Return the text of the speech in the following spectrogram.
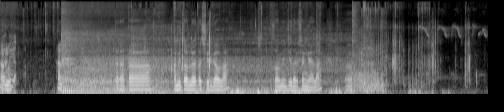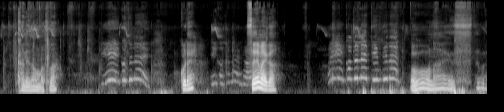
हॅलो तर आता आम्ही चाललो आहे आता शिरगावला स्वामींचे दर्शन घ्यायला. खाली जाऊन बसला. कुठे? सेम आहे का? ओ नाईस ते बघा.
